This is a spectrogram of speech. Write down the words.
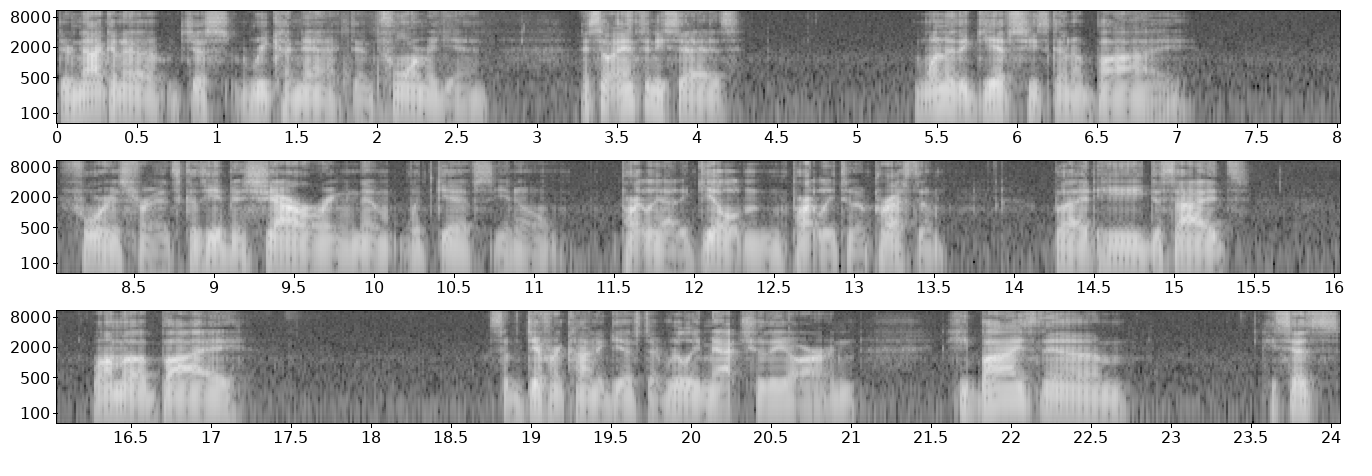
they're not going to just reconnect and form again. And so Anthony says, one of the gifts he's going to buy for his friends because he had been showering them with gifts, you know, partly out of guilt and partly to impress them. But he decides, well, I'm going to buy some different kind of gifts that really match who they are. And he buys them. He says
